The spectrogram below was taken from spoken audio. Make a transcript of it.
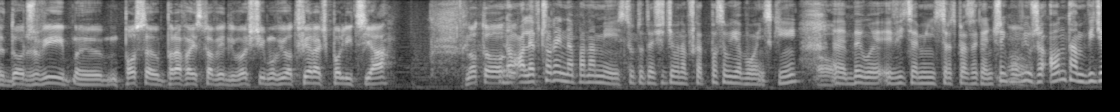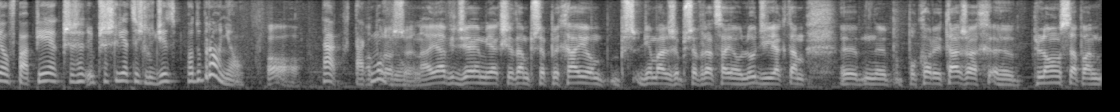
y, do drzwi y, poseł Prawa i Sprawiedliwości i mówi otwierać policja, no to No ale wczoraj na pana miejscu tutaj siedział na przykład poseł Jabłoński, O. e, były wiceminister spraw zagranicznych, No. mówił, że on tam widział w papie, jak przyszli jacyś ludzie z- pod bronią. o, Tak, tak no mówił. proszę, no a ja widziałem jak się tam przepychają, niemalże przewracają ludzi, jak tam y, po korytarzach y, pląsa pan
